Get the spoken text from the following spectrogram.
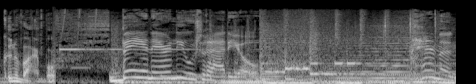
kunnen waarborgen. BNR Nieuwsradio. Hemmen.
